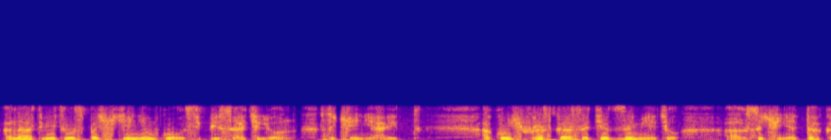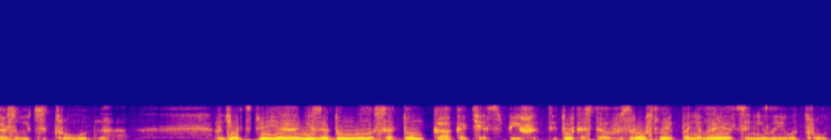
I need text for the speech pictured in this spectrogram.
Она ответила с почтением в голосе. «Писатель он, сочиняет». Окончив рассказ, отец заметил, а сочинять-то, оказывается, трудно. В детстве я не задумывалась о том, как отец пишет, и только став взрослой, поняла и оценила его труд.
